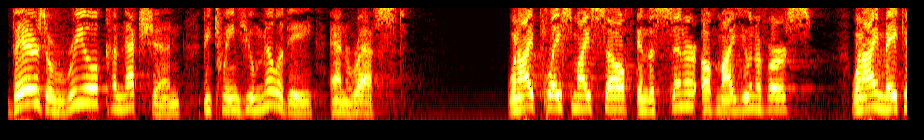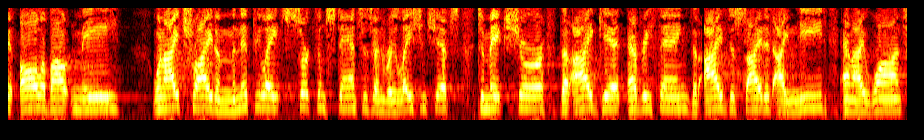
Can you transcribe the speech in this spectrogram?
There's a real connection between humility and rest. When I place myself in the center of my universe, when I make it all about me, when I try to manipulate circumstances and relationships to make sure that I get everything that I've decided I need and I want,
